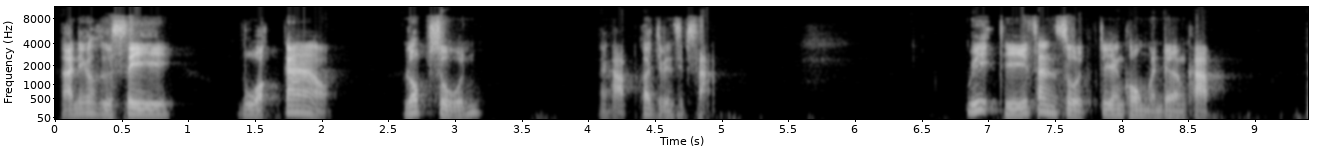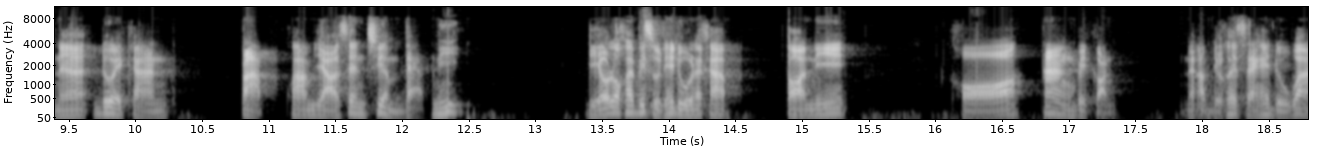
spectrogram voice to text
แล้วอันนี้ก็คือสี่บวกเก้าลบศูนย์นะครับก็จะเป็นสิบสามวิถีสั้นสุดจะยังคงเหมือนเดิมครับนะด้วยการปรับความยาวเส้นเชื่อมแบบนี้ เดี๋ยวเราค่อยพิสูจน์ให้ดูนะครับ ตอนนี้ขออ้างไปก่อนนะครับ เดี๋ยวค่อยแสดงให้ดูว่า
